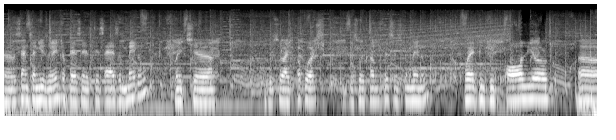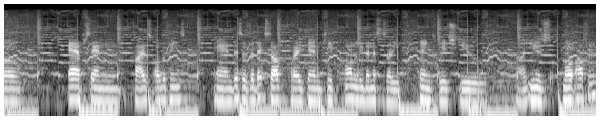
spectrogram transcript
uh, Samsung user interface is this has a menu which uh, if you swipe upwards this will come this is the menu where you can keep all your uh, apps and files all the things. And this is the desktop where you can keep only the necessary things which you uh, use more often.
